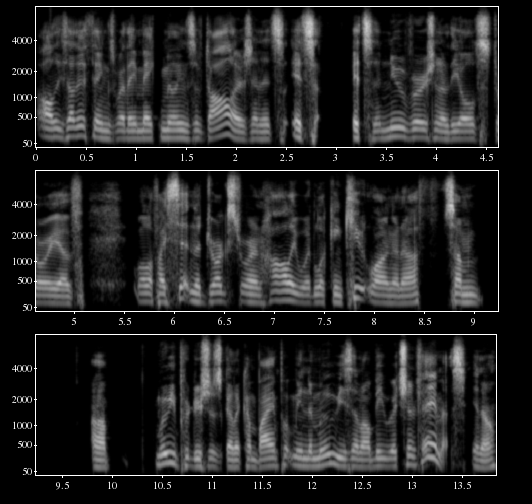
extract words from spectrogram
all these other things where they make millions of dollars, and it's it's it's a new version of the old story of, well, if I sit in a drugstore in Hollywood looking cute long enough, some uh, movie producer is going to come by and put me in the movies, and I'll be rich and famous. You know,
